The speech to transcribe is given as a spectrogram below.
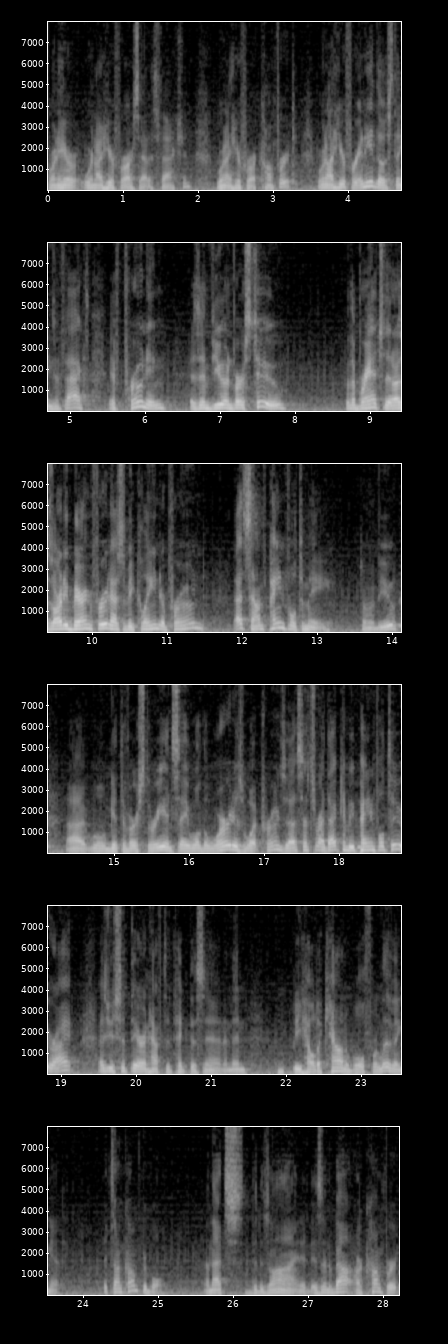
We're not here, we're not here for our satisfaction. We're not here for our comfort. We're not here for any of those things. In fact, if pruning is in view in verse 2, for the branch that is already bearing fruit has to be cleaned or pruned, that sounds painful to me. Some of you uh, will get to verse 3 and say, well, the word is what prunes us. That's right. That can be painful too, right? as you sit there and have to take this in and then be held accountable for living it. It's uncomfortable. And that's the design. It isn't about our comfort,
